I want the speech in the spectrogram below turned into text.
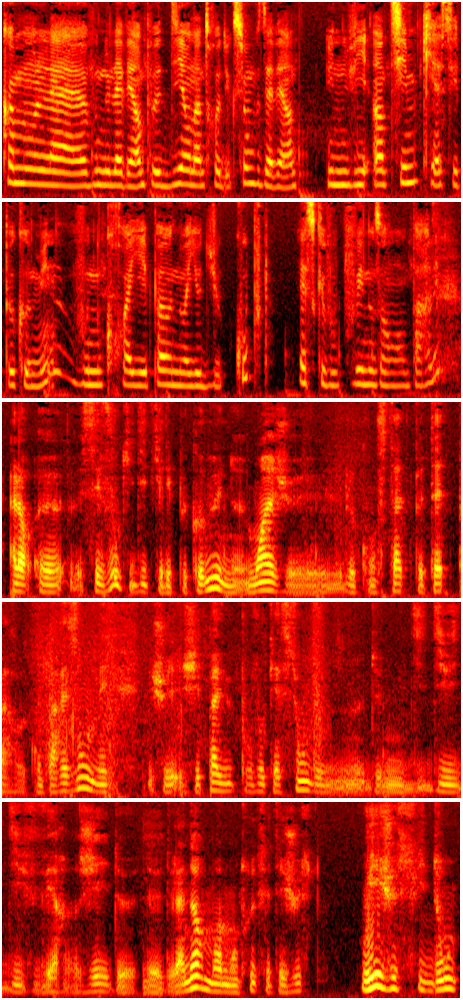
Comme on vous nous l'avez un peu dit en introduction, vous avez une vie intime qui est assez peu commune. Vous ne croyez pas au noyau du couple. Est-ce que vous pouvez nous en parler? Alors, euh, c'est vous qui dites qu'elle est peu commune. Moi, je le constate peut-être par comparaison, mais je n'ai pas eu pour vocation de, diverger de, la norme. Moi, mon truc, c'était juste... Oui, je suis donc,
